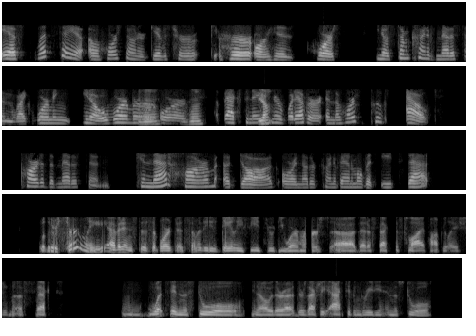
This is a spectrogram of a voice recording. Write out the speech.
if let's say a, a horse owner gives her her or his horse you know some kind of medicine like worming, you know a wormer mm-hmm. or mm-hmm. a vaccination or whatever and the horse poops out part of the medicine can that harm a dog or another kind of animal that eats that well, there's certainly evidence to support that some of these daily feed through dewormers uh, that affect the fly population affect what's in the stool. You know, there there's actually active ingredient in the stool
